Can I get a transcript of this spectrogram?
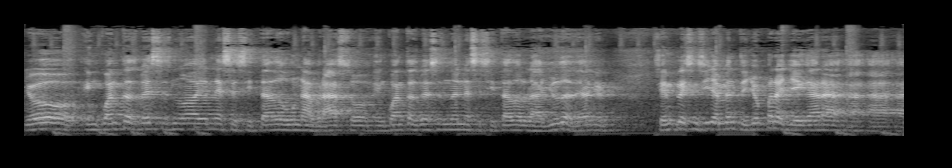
Yo, en cuántas veces no he necesitado un abrazo, en cuántas veces no he necesitado la ayuda de alguien. Simple y sencillamente, yo para llegar a- a- a-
